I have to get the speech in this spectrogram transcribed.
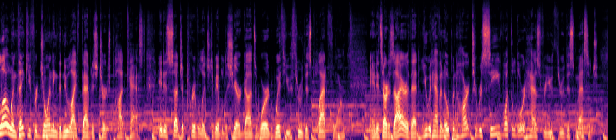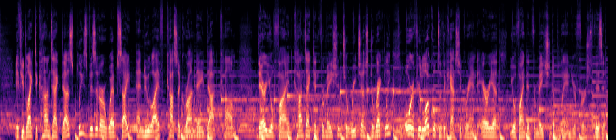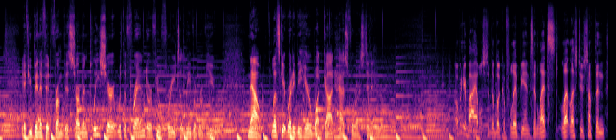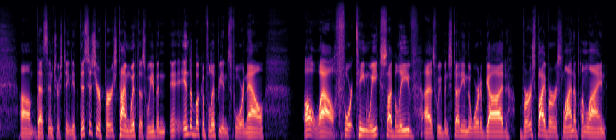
Hello, and thank you for joining the New Life Baptist Church podcast. It is such a privilege to be able to share God's Word with you through this platform, and it's our desire that you would have an open heart to receive what the Lord has for you through this message. If you'd like to contact us, please visit our website at newlifecasagrande.com. There you'll find contact information to reach us directly, or if you're local to the Casa Grande area, you'll find information to plan your first visit. If you benefit from this sermon, please share it with a friend or feel free to leave a review. Now, let's get ready to hear what God has for us today. Open your Bibles to the book of Philippians and let's, let, let's do something um, that's interesting. If this is your first time with us, we've been in the book of Philippians for now, oh wow, 14 weeks, I believe, as we've been studying the Word of God, verse by verse, line upon line.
